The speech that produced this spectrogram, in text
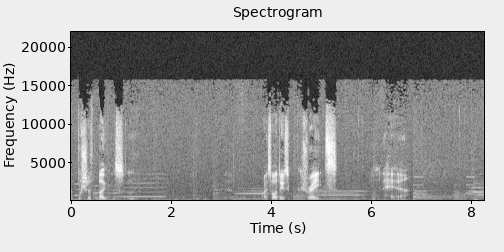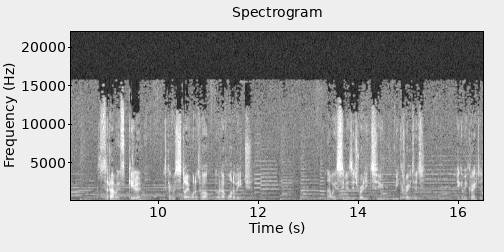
A bushel of bones. Ooh. Right, so what I'll do is create in here ceramic kiln. Let's go for a stone one as well. Then we'll have one of each. That way, as soon as it's ready to be created, it can be created.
